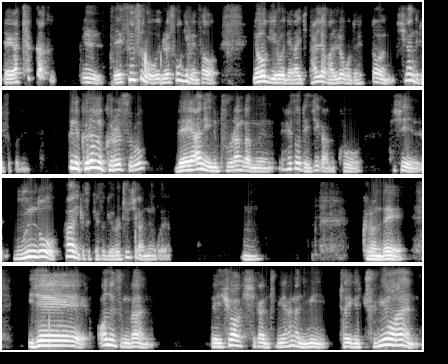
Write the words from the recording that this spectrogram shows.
내가 착각을 내 스스로를 속이면서 여기로 내가 이제 달려가려고도 했던 시간들이 있었거든요. 근데 그러면 그럴수록 내 안에 있는 불안감은 해소되지가 않고 사실 문도 하나님께서 계속 열어주지가 않는 거예요. 음. 그런데 이제 어느 순간 내 휴학 시간 중에 하나님이 저에게 중요한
